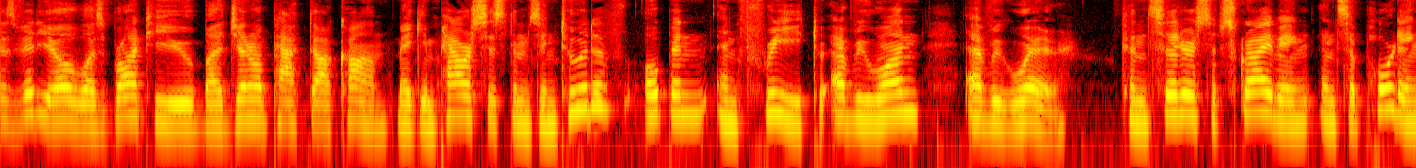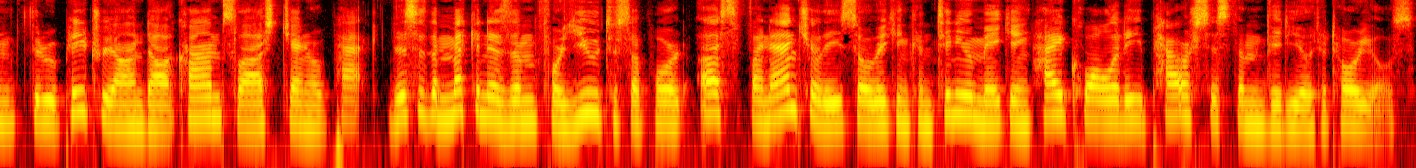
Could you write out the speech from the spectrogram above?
This video was brought to you by GeneralPAC.com, making power systems intuitive, open, and free to everyone, everywhere. Consider subscribing and supporting through patreon.com slash generalpac. This is the mechanism for you to support us financially so we can continue making high quality power system video tutorials.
